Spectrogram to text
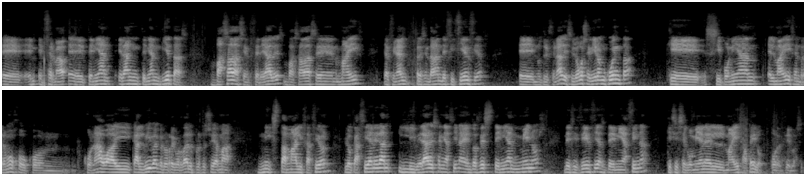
eh, tenían, eran, tenían dietas basadas en cereales, basadas en maíz, y al final presentaban deficiencias nutricionales. Y luego se dieron cuenta que si ponían el maíz en remojo con, con agua y cal viva, quiero recordar, el proceso se llama nixtamalización, lo que hacían eran liberar esa niacina y entonces tenían menos deficiencias de niacina que si se comían el maíz a pelo, por decirlo así.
